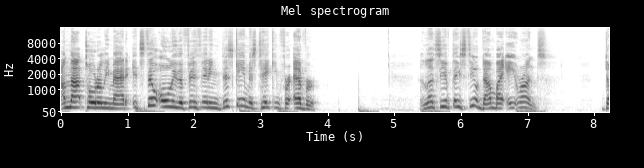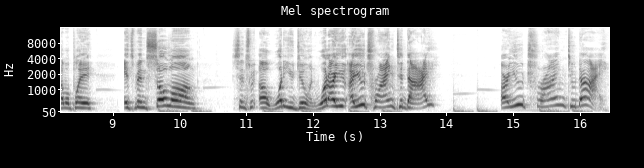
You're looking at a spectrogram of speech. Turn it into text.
I'm not totally mad. It's still only the fifth inning. This game is taking forever. And let's see if they steal down by eight runs double play. It's been so long since we. Oh, what are you doing? What are you? Are you trying to die? Are you trying to die?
